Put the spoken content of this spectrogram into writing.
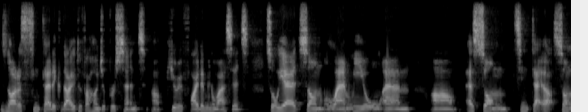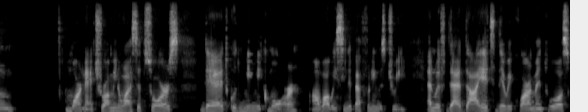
it's not a synthetic diet with 100% uh, purified amino acids. So we add some lamb meal and uh, as some uh, some more natural amino acid source that could mimic more uh, what we see in the pet food industry. And with that diet, the requirement was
